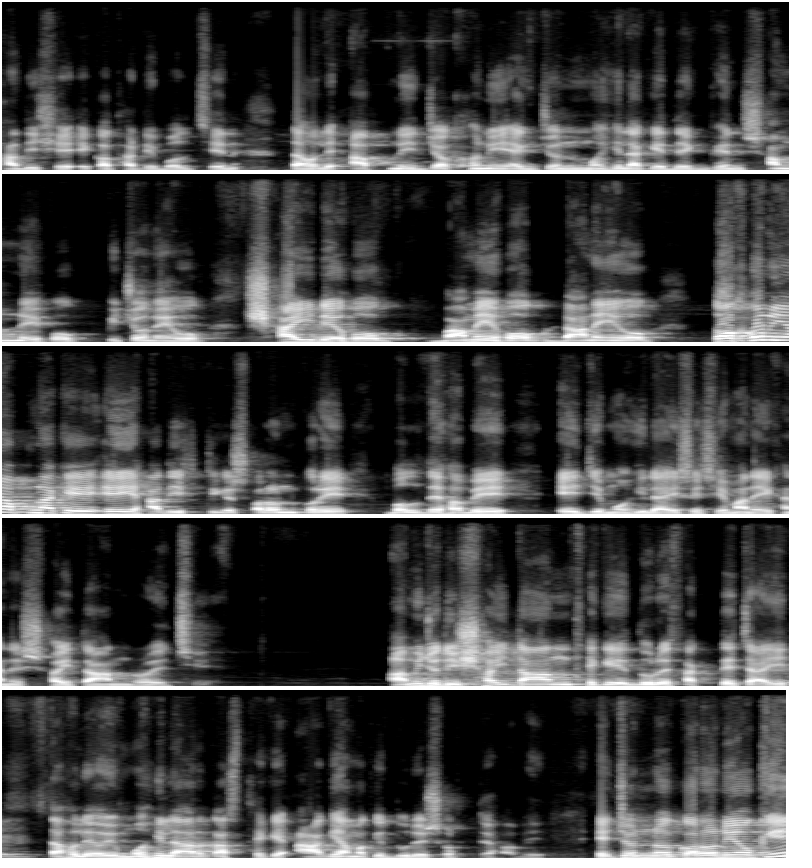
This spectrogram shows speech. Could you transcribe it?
হাদিসে এ কথাটি বলছেন, তাহলে আপনি যখনই একজন মহিলাকে দেখবেন, সামনে হোক, পিছনে হোক, সাইডে হোক বামে হোক, ডানে হোক, তখনই আপনাকে এই হাদিসটিকে স্মরণ করে বলতে হবে, এই যে মহিলা এসেছে মানে এখানে শয়তান রয়েছে। আমি যদি শয়তান থেকে দূরে থাকতে চাই, তাহলে ওই মহিলার কাছ থেকে আগে আমাকে দূরে সরতে হবে। এজন্য করণীয় কি?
